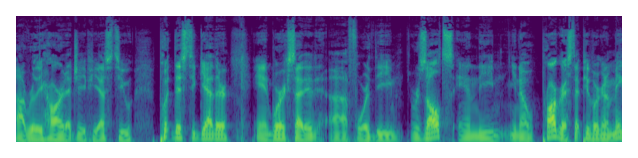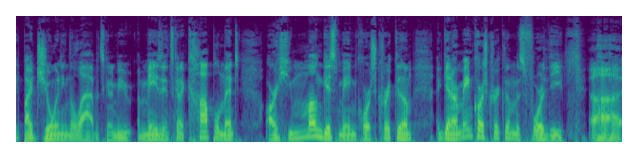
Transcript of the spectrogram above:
uh, really hard at JPS to put this together, and we're excited uh, for the results and the you know progress that people are going to make by joining the lab. It's going to be amazing. It's going to complement our humongous main course curriculum. Again, our main course curriculum is for the uh,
